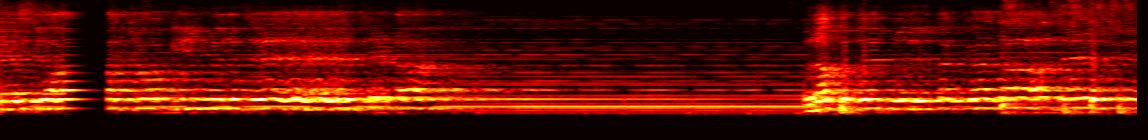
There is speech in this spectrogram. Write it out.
ਐਸਾ ਜੋਗੀ ਮਿਲ ਜੇ ਜਿਹੜਾ ਰੱਬ ਦੇ ਮਿਲ ਕਰਾ ਦੇ।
